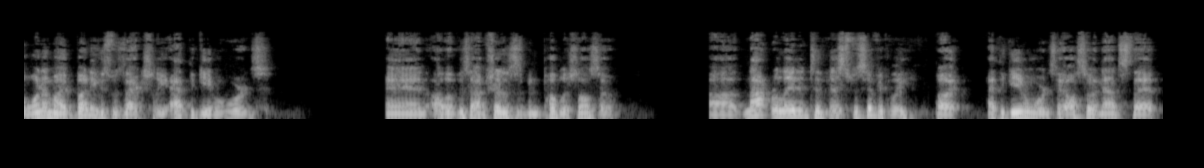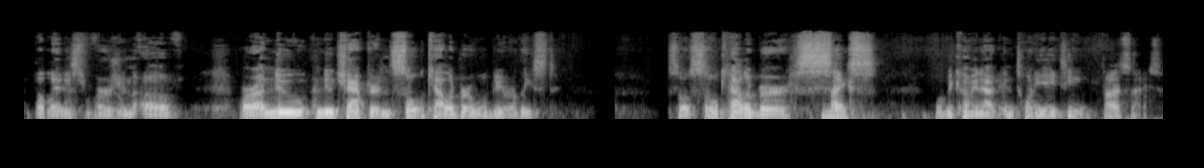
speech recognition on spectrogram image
one of my buddies was actually at the Game Awards, and although this, I'm sure this has been published also, uh, not related to this specifically, but at the Game Awards they also announced that the latest version of, or a new a new chapter in Soul Calibur will be released. So Soul Calibur six Nice. Will be coming out in 2018. Oh, that's nice.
